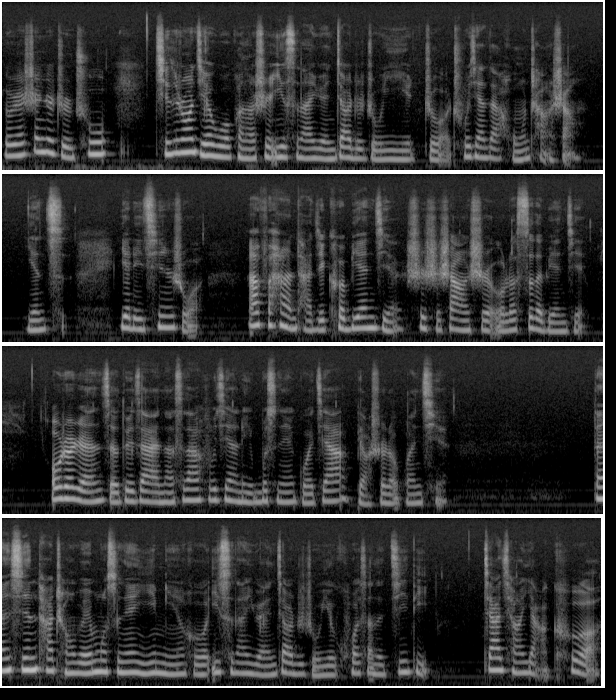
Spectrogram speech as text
有人甚至指出，其最终结果可能是伊斯兰原教旨主义者出现在红场上。因此。叶利钦说：“阿富汗塔吉克边界事实上是俄罗斯的边界。”欧洲人则对在南斯拉夫建立穆斯林国家表示了关切，担心它成为穆斯林移民和伊斯兰原教旨主义扩散的基地。加强雅克、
